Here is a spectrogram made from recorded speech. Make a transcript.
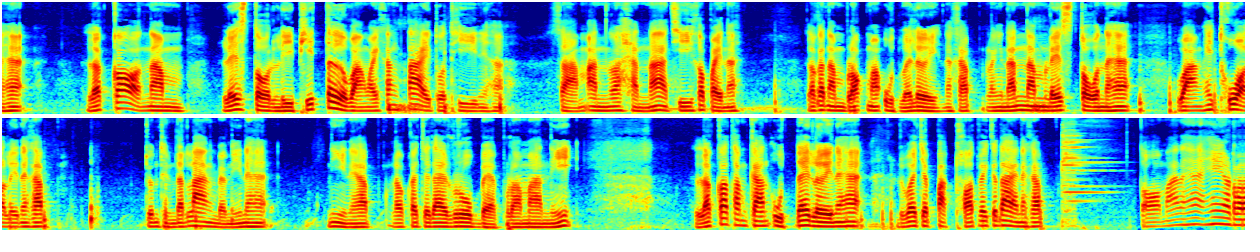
นะฮะ แล้วก็นำ redstone repeater วางไว้ข้างใต้ตัว T เนี่ยฮะสามอันแล้วหันหน้าชี้เข้าไปนะ แล้วก็นำบล็อกมาอุดไว้เลยนะครับ หลังจากนั้นนำ redstone นะฮะ วางให้ทั่วเลยนะครับ จนถึงด้านล่างแบบนี้นะฮะนี่นะครับเราก็จะได้รูปแบบประมาณนี้ แล้วก็ทำการอุดได้เลยนะฮะหรือว่าจะปักท็อตไว้ก็ได้นะครับ ต่อมานะฮะให้เรา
